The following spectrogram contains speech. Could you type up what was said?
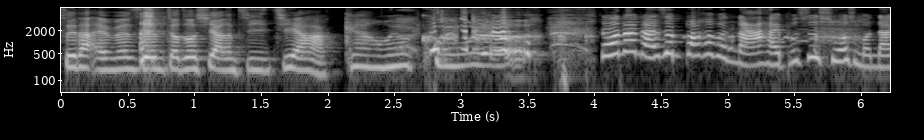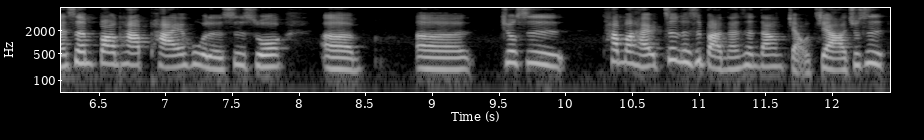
所以他 MSN 叫做相机架，干，我要哭了，然后那男生帮他们拿，还不是说什么男生帮他拍，或者是说呃呃，就是他们还真的是把男生当脚架，就是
